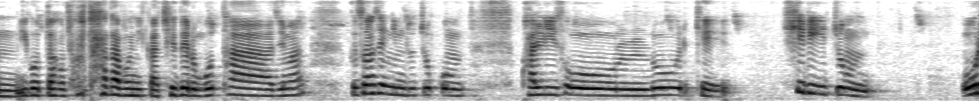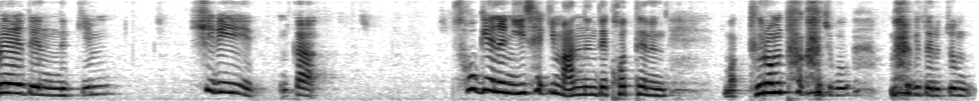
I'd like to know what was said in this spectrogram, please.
음, 이것도 하고 저것도 하다 보니까 제대로 못하지만 그 선생님도 조금 관리소로 이렇게 실이 좀 오래된 느낌? 실이 그러니까 속에는 이 색이 맞는데 겉에는 막 드럼 타가지고 말 그대로 좀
